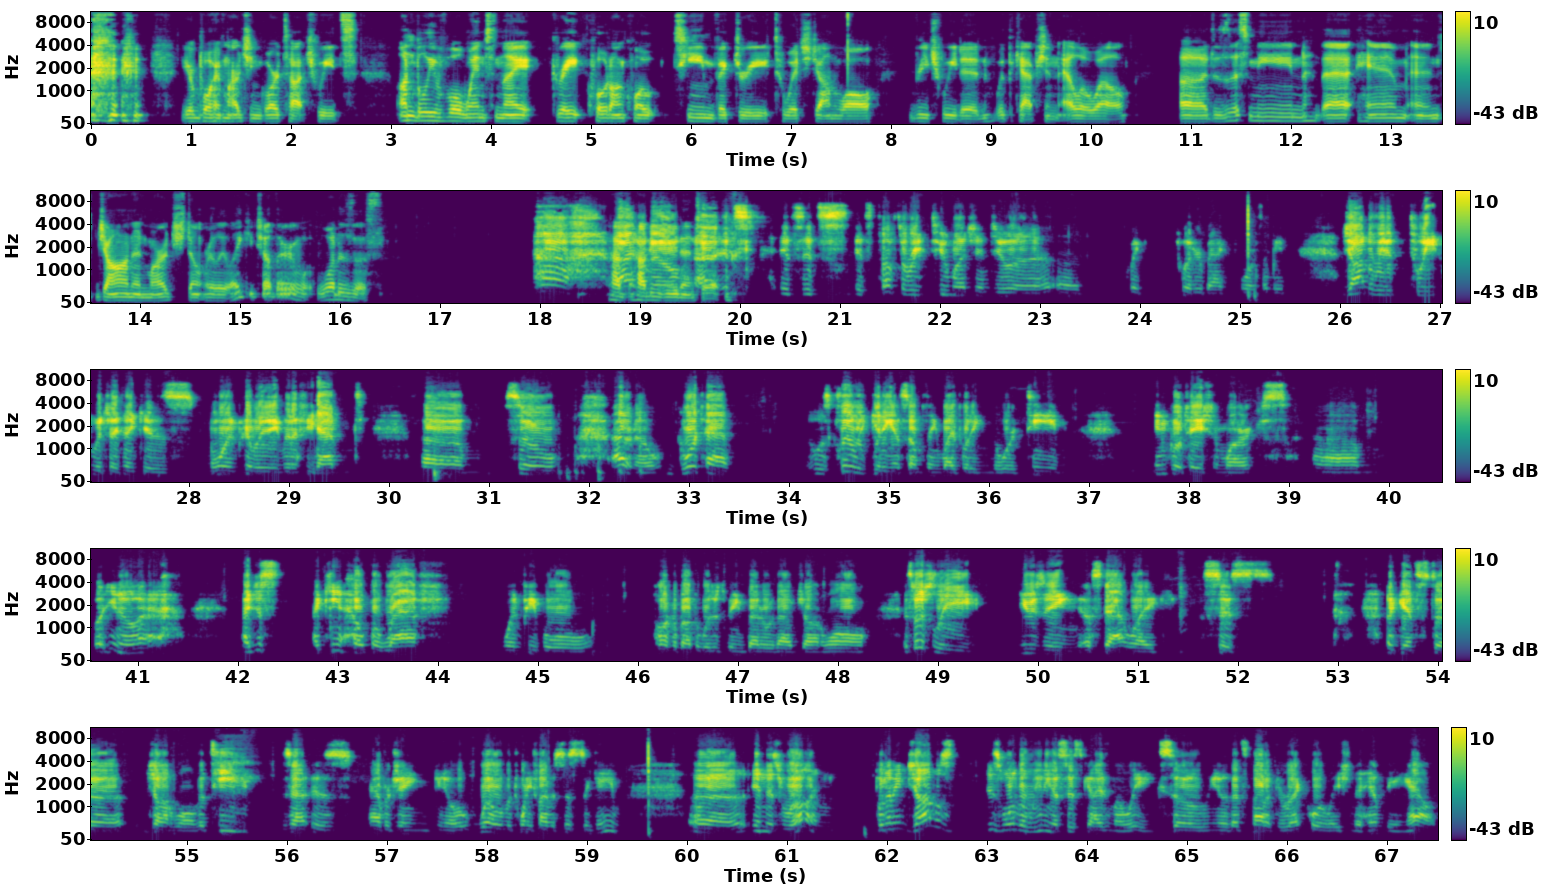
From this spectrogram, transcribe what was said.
your boy Marcin Gortat tweets, "Unbelievable win tonight, great quote unquote team victory." To which John Wall retweeted with the caption "LOL." Uh, does this mean that him and John and March don't really like each other? What is this? How, how do you read into uh, it? It's, it's it's it's tough to read too much into a, a quick Twitter back and forth. I mean, John deleted the tweet, which I think is more incriminating than if he hadn't. Um, so I don't know. Gortat was clearly getting at something by putting the word "team" in quotation marks. Um, but you know, I, I just I can't help but laugh when people talk about the Wizards being better without John Wall, especially using a stat like assists against uh, John Wall. The team is, is averaging you know well over 25 assists a game uh, in this run, but I mean John was is one of the leading assist guys in the league, so you know that's not a direct correlation to him being out.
